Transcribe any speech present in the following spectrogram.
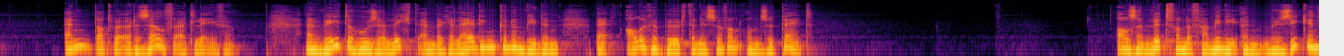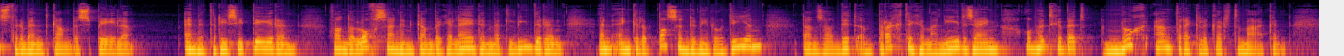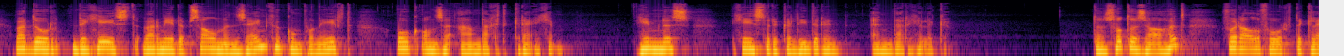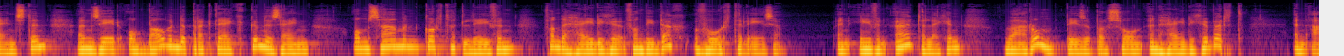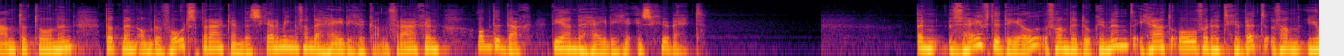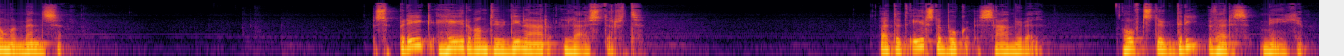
en dat we er zelf uit leven en weten hoe ze licht en begeleiding kunnen bieden bij alle gebeurtenissen van onze tijd. Als een lid van de familie een muziekinstrument kan bespelen en het reciteren van de lofzangen kan begeleiden met liederen en enkele passende melodieën, dan zou dit een prachtige manier zijn om het gebed nog aantrekkelijker te maken, waardoor de geest waarmee de psalmen zijn gecomponeerd ook onze aandacht krijgen. Hymnes, geestelijke liederen en dergelijke. Ten slotte zou het, vooral voor de kleinsten, een zeer opbouwende praktijk kunnen zijn om samen kort het leven van de heilige van die dag voor te lezen en even uit te leggen waarom deze persoon een heilige werd en aan te tonen dat men om de voorspraak en bescherming van de heilige kan vragen op de dag die aan de heilige is gewijd. Een vijfde deel van dit document gaat over het gebed van jonge mensen. Spreek, Heer, want uw dienaar luistert. Uit het eerste boek Samuel, hoofdstuk 3, vers 9.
